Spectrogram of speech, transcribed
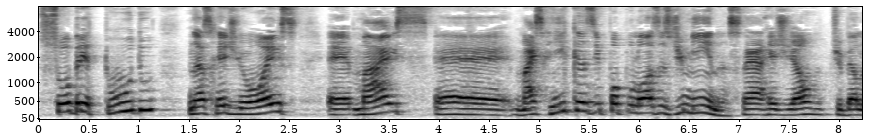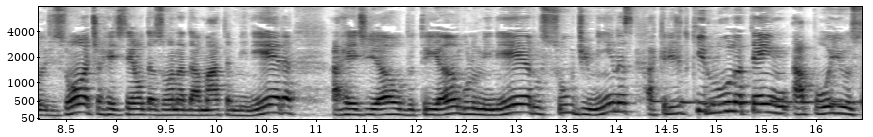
sobretudo nas regiões é, mais, é, mais ricas e populosas de Minas, né? a região de Belo Horizonte, a região da Zona da Mata Mineira, a região do Triângulo Mineiro, sul de Minas. Acredito que Lula tem apoios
